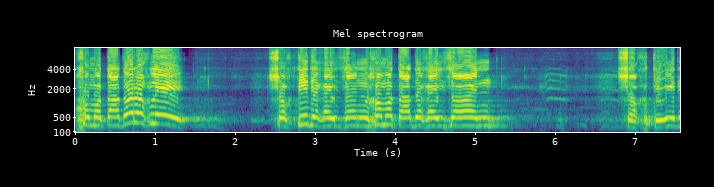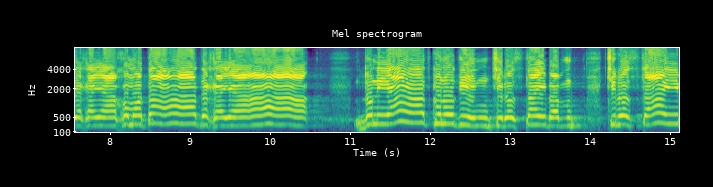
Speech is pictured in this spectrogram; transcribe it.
ক্ষমতা রাখলে শক্তি দেখাইছেন, ক্ষমতা দেখাইছেন। শক্তি দেখাইয়া, ক্ষমতা দেখাইয়া দুনিয়াত কোনোদিন চিরস্থায়ী চিরস্থায়ী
